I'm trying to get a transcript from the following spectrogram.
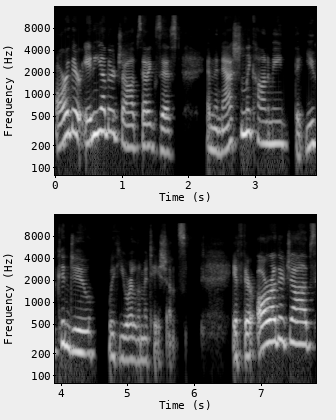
are there any other jobs that exist in the national economy that you can do with your limitations? If there are other jobs,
